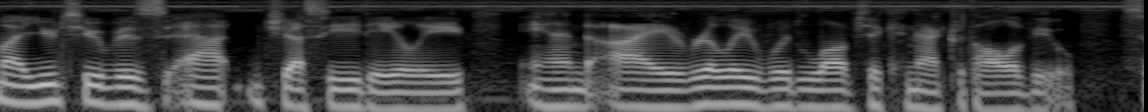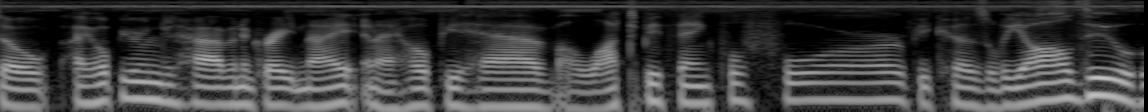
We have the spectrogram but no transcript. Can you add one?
My YouTube is at Jesse Daley, and I really would love to connect with all of you. So I hope you're having a great night, and I hope you have a lot to be thankful for because we all do.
